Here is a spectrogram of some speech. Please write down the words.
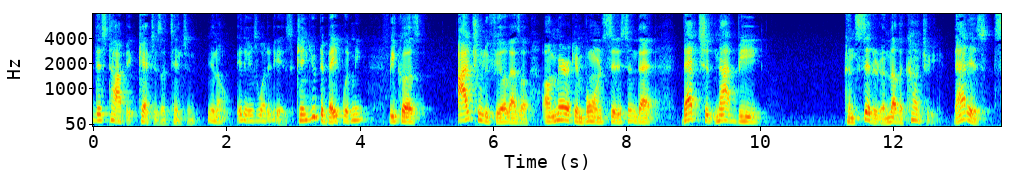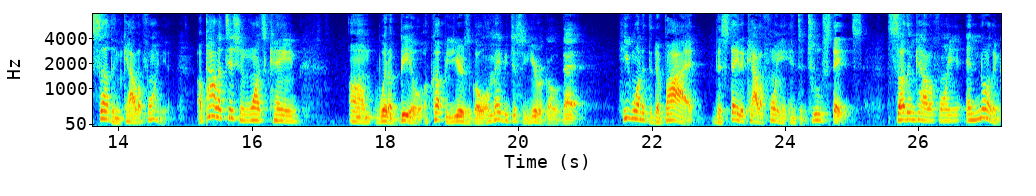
this topic catches attention. You know, it is what it is. Can you debate with me? Because I truly feel as a American born citizen that that should not be considered another country. That is Southern California. A politician once came um, with a bill a couple years ago, or maybe just a year ago, that he wanted to divide the state of California into two states, Southern California and Northern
